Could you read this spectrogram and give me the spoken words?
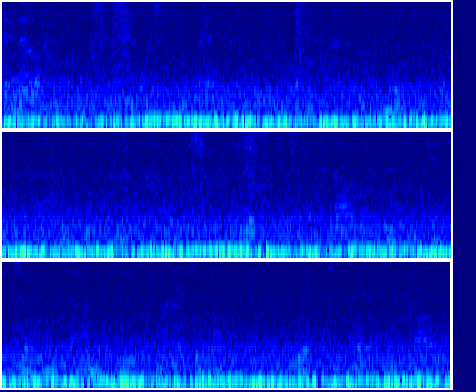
จังไงวะแปดหนึ่งสองสามสี่ห้าหกเจ็ด เก้าสิบสิบเอ็ดสิบสองสิบสามสิบสี่สิบห้าสิบหกเจ็ดสิบแปดสิบเก้าสิบ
